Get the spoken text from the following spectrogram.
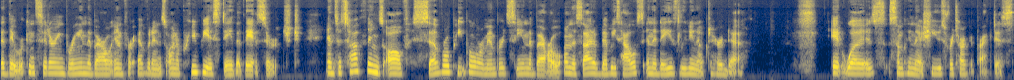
that they were considering bringing the barrel in for evidence on a previous day that they had searched. And to top things off, several people remembered seeing the barrel on the side of Debbie's house in the days leading up to her death it was something that she used for target practice.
